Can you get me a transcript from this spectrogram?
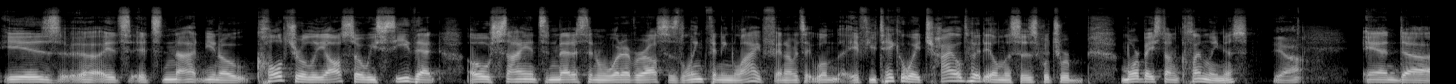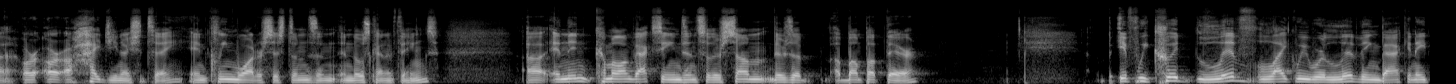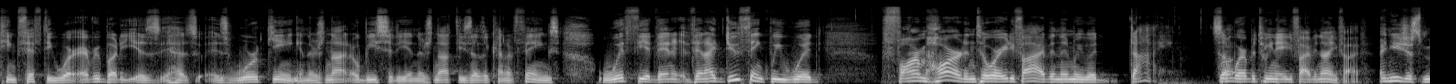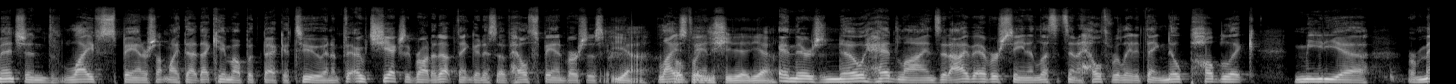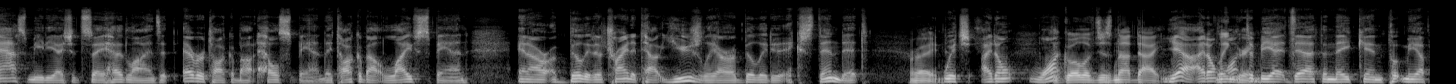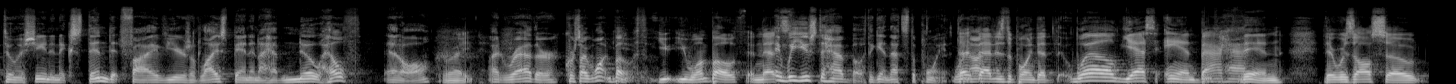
is uh, it's it's not you know culturally also we see that oh science and medicine and whatever else is lengthening life and I would say well if you take away childhood illnesses which were more based on cleanliness Yeah. and uh, or, or, or hygiene, I should say, and clean water systems and, and those kind of things. Uh, and then come along vaccines, and so there's some there's a, a bump up there. If we could live like we were living back in 1850, where everybody is has is working and there's not obesity and there's not these other kind of things, with the advantage, then I do think we would farm hard until we're 85 and then we would die somewhere between 85 and 95. And you just mentioned lifespan or something like that. That came up with Becca too, and she actually brought it up. Thank goodness of health span versus Yeah. lifespan. Hopefully she did. Yeah. And there's no headlines that I've ever seen, unless it's in a health related thing, no public media or mass media, I should say, headlines that ever talk about health span. They talk about lifespan and our ability, they're trying to tout usually our ability to extend it. Right. Which I don't want. The goal of just not die. Yeah, I don't want to be at death and they can put me up to a machine and extend it five years of lifespan and I have no health at all. Right. I'd rather, of course, I want both. You, you want both. And that's. And we used to have both. Again, that's the point. That, not- that is the point. That well, yes, and back had- then there was also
